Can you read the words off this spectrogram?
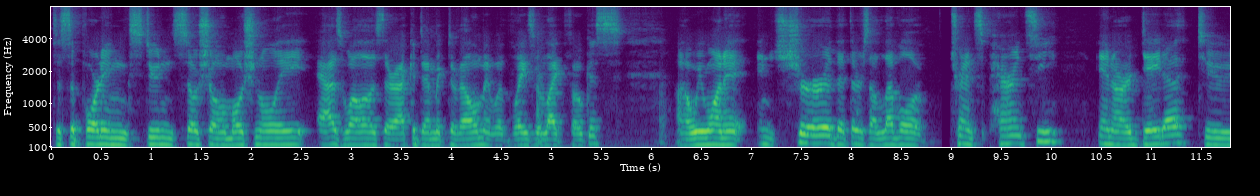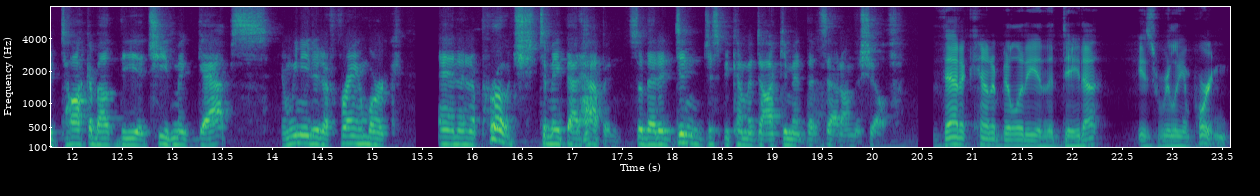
to supporting students social emotionally as well as their academic development with laser like focus. Uh, we want to ensure that there's a level of transparency in our data to talk about the achievement gaps. And we needed a framework and an approach to make that happen so that it didn't just become a document that sat on the shelf. That accountability of the data is really important.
